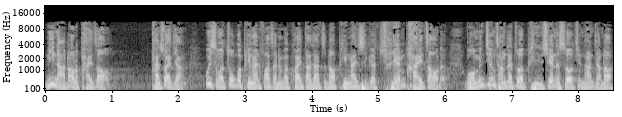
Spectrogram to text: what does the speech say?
你拿到了牌照，坦率讲，为什么中国平安发展那么快？大家知道，平安是一个全牌照的。我们经常在做品宣的时候，经常讲到，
